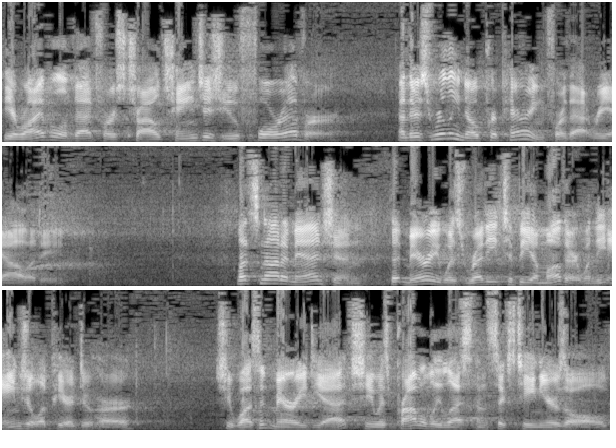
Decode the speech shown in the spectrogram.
the arrival of that first child changes you forever. And there's really no preparing for that reality. Let's not imagine that Mary was ready to be a mother when the angel appeared to her. She wasn't married yet. She was probably less than 16 years old.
